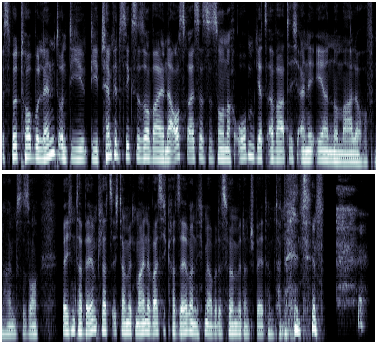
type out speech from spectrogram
es wird turbulent und die, die Champions League-Saison war ja eine Ausreißersaison nach oben. Jetzt erwarte ich eine eher normale Hoffenheim-Saison. Welchen Tabellenplatz ich damit meine, weiß ich gerade selber nicht mehr, aber das hören wir dann später im Tabellentipp.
